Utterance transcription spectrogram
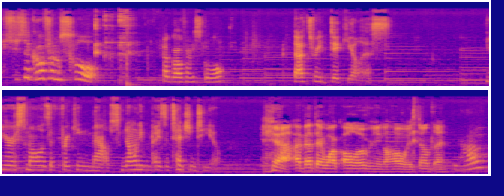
It's just a girl from school. A girl from school? That's ridiculous. You're as small as a freaking mouse. No one even pays attention to you. Yeah, I bet they walk all over you in the hallways, don't they? No?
